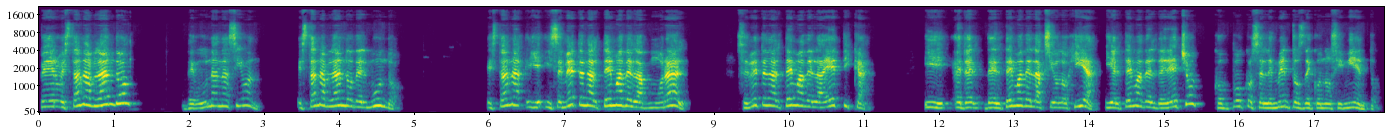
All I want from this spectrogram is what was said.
pero están hablando de una nación. Están hablando del mundo. Están y, se meten al tema de la moral, se meten al tema de la ética y eh, del tema de la axiología y el tema del derecho con pocos elementos de conocimiento.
